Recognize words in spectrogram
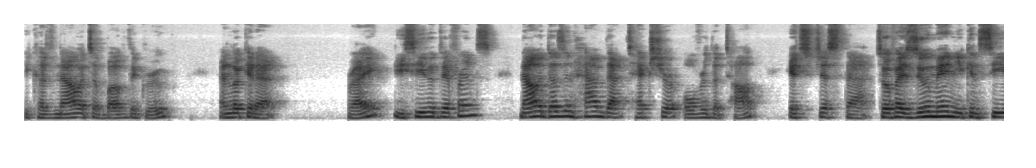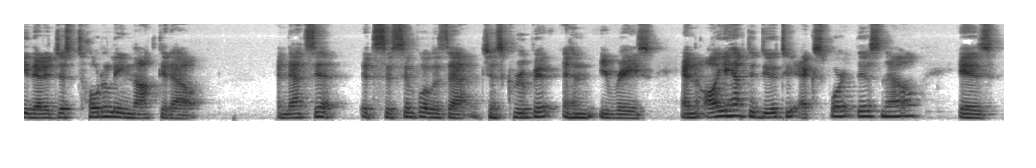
because now it's above the group. And look at that, right? You see the difference? Now it doesn't have that texture over the top. It's just that. So if I zoom in, you can see that it just totally knocked it out. And that's it. It's as simple as that. Just group it and erase. And all you have to do to export this now is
